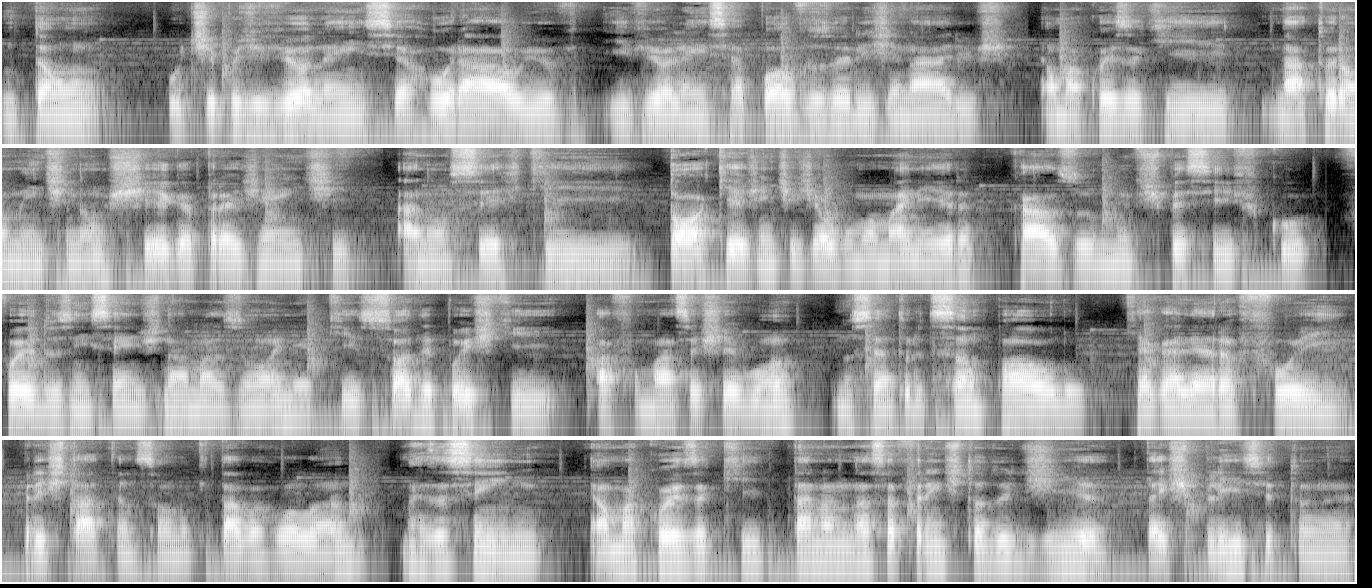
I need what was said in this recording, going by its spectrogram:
Então, o tipo de violência rural e, violência a povos originários é uma coisa que naturalmente não chega pra gente a não ser que toque a gente de alguma maneira. Caso muito específico foi o dos incêndios na Amazônia, que só depois que a fumaça chegou no centro de São Paulo que a galera foi prestar atenção no que estava rolando. Mas assim, é uma coisa que tá na nossa frente todo dia, tá explícito, né?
